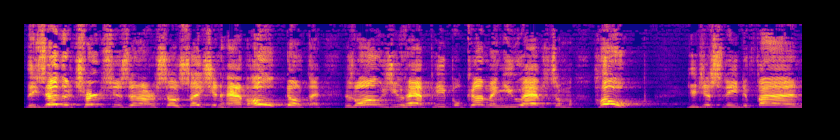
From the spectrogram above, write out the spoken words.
These other churches in our association have hope, don't they? As long as you have people coming, you have some hope. You just need to find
